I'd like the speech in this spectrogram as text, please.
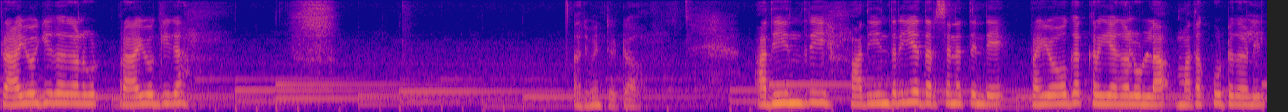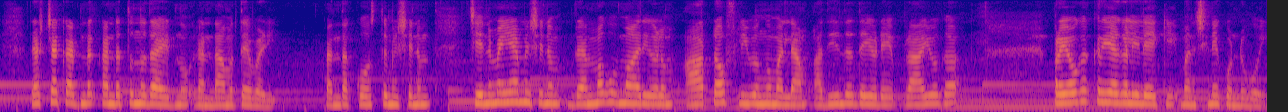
പ്രായോഗികകൾ പ്രായോഗിക ഒരു കേട്ടോ അതീന്ദ്രിയ ദർശനത്തിന്റെ പ്രയോഗക്രിയകളുള്ള മതക്കൂട്ടുകളിൽ രക്ഷ കണ്ട കണ്ടെത്തുന്നതായിരുന്നു രണ്ടാമത്തെ വഴി. പെന്തക്കോസ്ത് മിഷനും ചിന്മയ മിഷനും ബ്രഹ്മകുമാരികളും ആർട്ട് ഓഫ് ലിവിങ്ങുമെല്ലാം അതീന്ദ്രതയുടെ പ്രായോഗ പ്രയോഗക്രിയകളിലേക്ക് മനുഷ്യനെ കൊണ്ടുപോയി.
